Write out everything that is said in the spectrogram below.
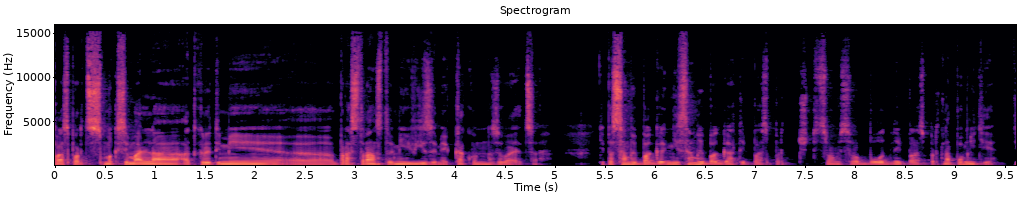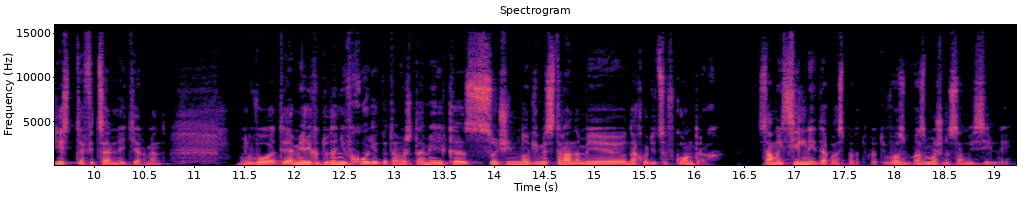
паспорт с максимально открытыми э, пространствами и визами. Как он называется? Типа самый бога... не самый богатый паспорт, что-то самый свободный паспорт. Напомните, есть официальный термин. Вот. И Америка туда не входит, потому что Америка с очень многими странами находится в контрах. Самый сильный, да, паспорт вроде? Возможно, самый сильный.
